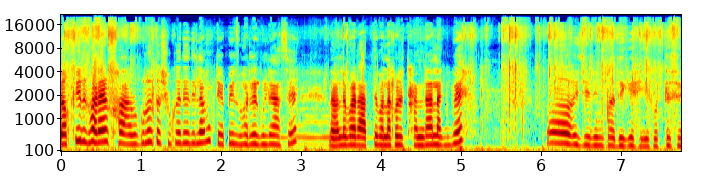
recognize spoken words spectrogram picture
লক্ষ্মীর ঘরের খড়গুলো তো শুকাতে দিলাম, টেপির ঘরেরগুলো আছে। নাহলে বা রাত্রেবেলা করে ঠান্ডা লাগবে। ও ওই যে রিম্পা দিকে ইয়ে করতেছে।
